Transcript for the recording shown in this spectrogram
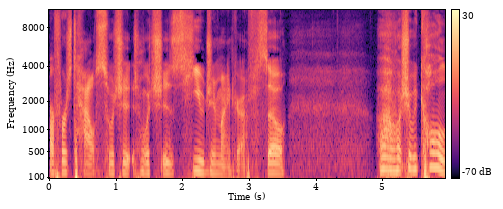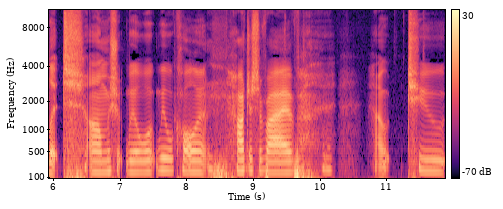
our first house, which is which is huge in Minecraft. So uh, what should we call it? Um, we should, we'll, we will call it How to Survive, How to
